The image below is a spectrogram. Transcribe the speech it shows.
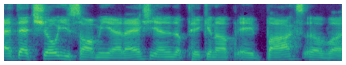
at that show you saw me at, I actually ended up picking up a box of uh,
